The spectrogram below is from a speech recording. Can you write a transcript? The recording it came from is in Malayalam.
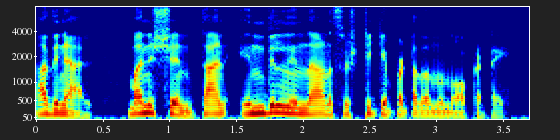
അതിനാൽ മനുഷ്യൻ താൻ എന്തിൽ നിന്നാണ് സൃഷ്ടിക്കപ്പെട്ടതെന്ന് നോക്കട്ടെ.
